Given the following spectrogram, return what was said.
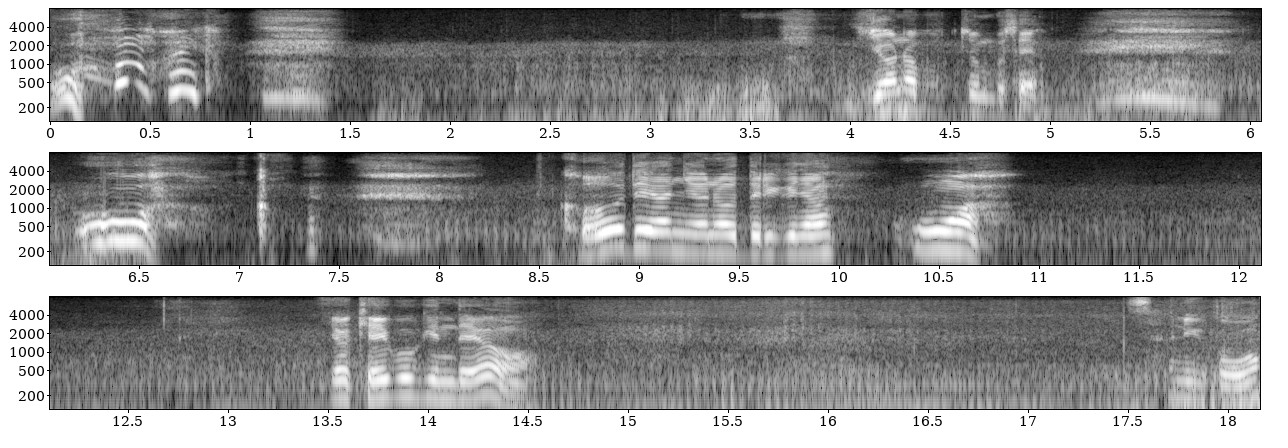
Oh my God. 연어 좀 보세요. 오, 거- 거대한 연어들이 그냥 우와. 여 계곡인데요. 산이고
